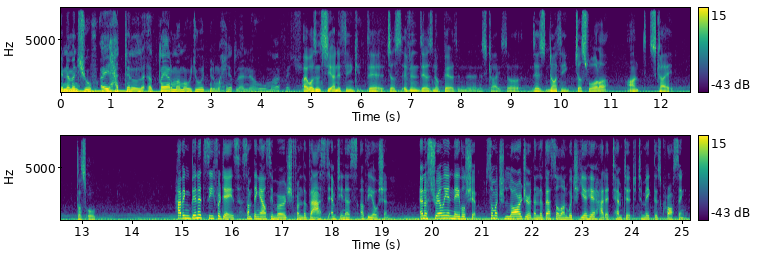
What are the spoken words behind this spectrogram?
كنا ما نشوف أي حتى ال- الطير ما موجود بالمحيط لأنه ما فش I wasn't see anything there. Just even there's no birds in the, in the sky. So there's nothing. Just water and sky. That's all. Having been at sea for days, something else emerged from the vast emptiness of the ocean. An Australian naval ship, so much larger than the vessel on which Yahya had attempted to make this crossing,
